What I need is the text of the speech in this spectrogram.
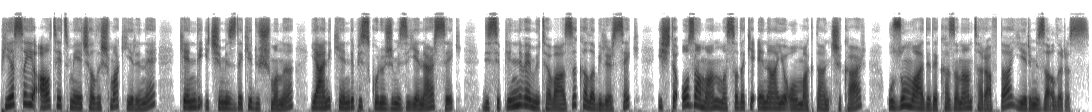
Piyasayı alt etmeye çalışmak yerine kendi içimizdeki düşmanı, yani kendi psikolojimizi yenersek, disiplinli ve mütevazı kalabilirsek, işte o zaman masadaki enayi olmaktan çıkar, uzun vadede kazanan tarafta yerimizi alırız.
